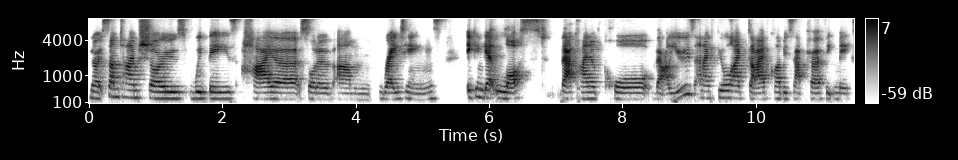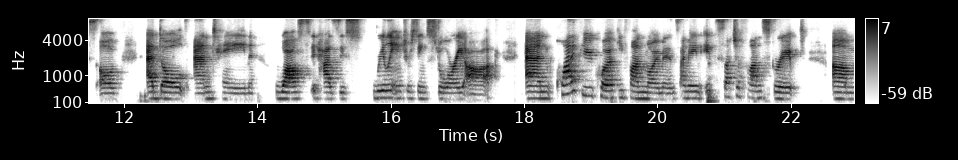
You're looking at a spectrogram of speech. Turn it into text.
you know sometimes shows with these higher sort of um, ratings it can get lost that kind of core values. And I feel like Dive Club is that perfect mix of adult and teen, whilst it has this really interesting story arc and quite a few quirky, fun moments. I mean, it's such a fun script. Um,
